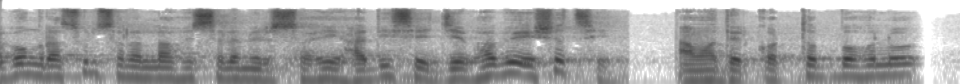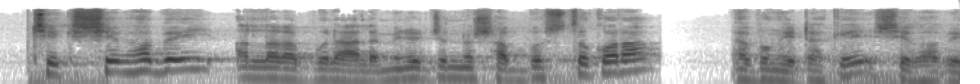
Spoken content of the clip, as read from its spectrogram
এবং রাসুল সাল্লাহ সাল্লামের সহি হাদিসে যেভাবে এসেছে আমাদের কর্তব্য হলো ঠিক সেভাবেই আল্লাহ রাবুল আলমিনের জন্য সাব্যস্ত করা এবং এটাকে সেভাবে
